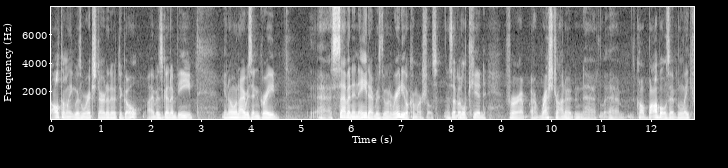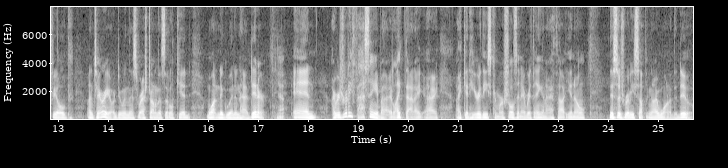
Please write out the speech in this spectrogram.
ultimately was where it started out to go. I was going to be you know when i was in grade uh, seven and eight, I was doing radio commercials as a little kid for a, a restaurant in, uh, um called Bobbles at Lakefield, Ontario, doing this restaurant. and This little kid wanting to go in and have dinner, Yeah. and I was really fascinated by it. I liked that. I, I I could hear these commercials and everything, and I thought, you know, this is really something I wanted to do.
